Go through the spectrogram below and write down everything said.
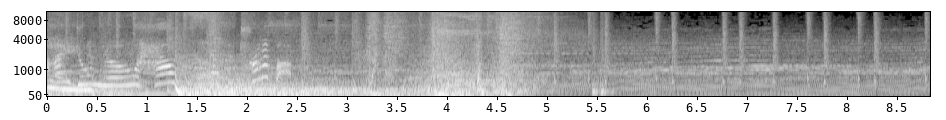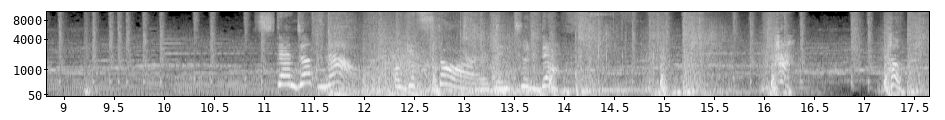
I don't know how to set the trap up. Stand up now, or get starved into death. Ha! Ho!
